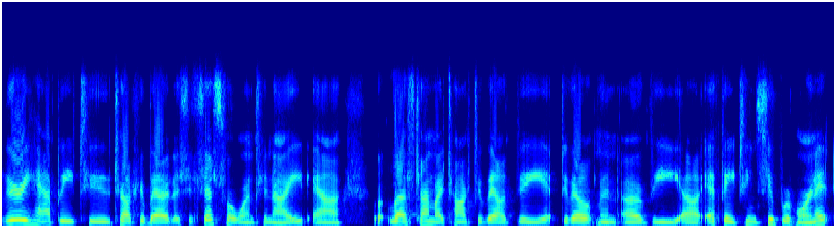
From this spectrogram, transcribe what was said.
very happy to talk about a successful one tonight. Uh, last time I talked about the development of the uh, F 18 Super Hornet,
